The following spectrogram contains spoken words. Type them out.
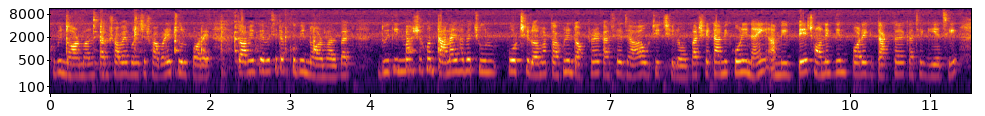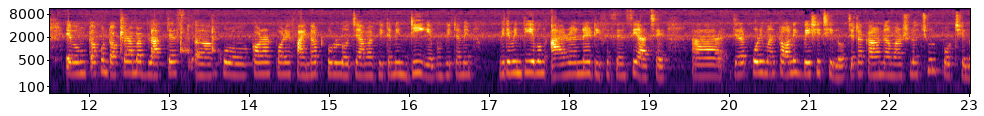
খুবই নর্মাল কারণ সবাই বলছে সবারই চুল পড়ে, তো আমি ভেবেছি এটা খুবই নর্মাল বাট দুই তিন মাস যখন টানাইভাবে চুল পড়ছিল, আমার তখনই ডক্টরের কাছে যাওয়া উচিত ছিল বাট সেটা আমি করি নাই, আমি বেশ অনেক দিন পরে ডাক্তারের কাছে গিয়েছি, এবং তখন ডক্টর আমার ব্লাড টেস্ট করার পরে ফাইন্ড আউট করল যে আমার ভিটামিন ডি এবং ভিটামিন ভিটামিন ডি এবং আয়রনের ডিফিসিয়েন্সি আছে। যেটার পরিমাণটা অনেক বেশি ছিল, যেটার কারণে আমার আসলে চুল পড়ছিল।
